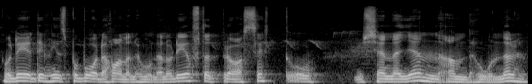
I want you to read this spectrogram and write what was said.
Och det, det finns på både hanen och honan och det är ofta ett bra sätt att känna igen andhonor.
